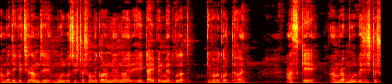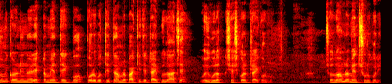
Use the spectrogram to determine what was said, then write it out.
আমরা দেখেছিলাম যে মূল বৈশিষ্ট্য সমীকরণ নির্ণয়ের এই টাইপের ম্যাথগুলো কীভাবে করতে হয়। আজকে আমরা মূল বিশিষ্ট সমীকরণ নির্ণয়ের একটা ম্যাথ দেখব, পরবর্তীতে আমরা বাকি যে টাইপগুলো আছে, ওইগুলো শেষ করার ট্রাই করব। চলো আমরা ম্যাথ শুরু করি।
